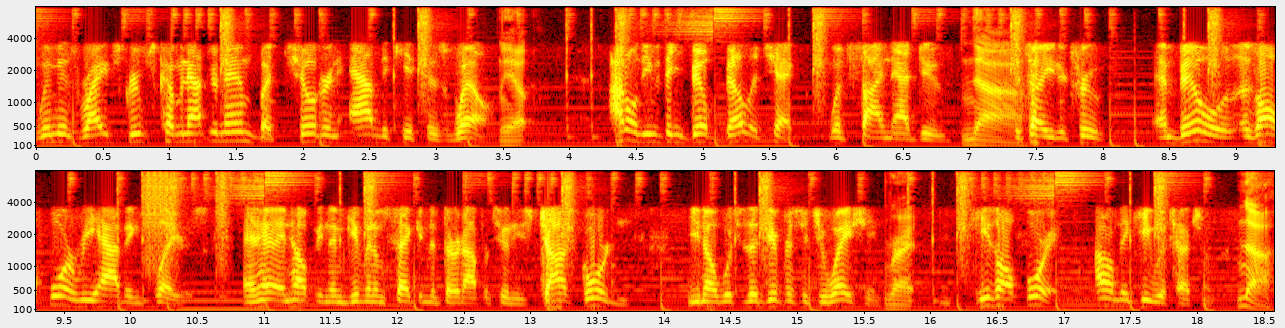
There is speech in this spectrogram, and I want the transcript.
women's rights groups coming after them, but children advocates as well. Yep. I don't even think Bill Belichick would sign that dude. Nah. To tell you the truth, and Bill is all for rehabbing players and, and helping them, giving them second and third opportunities. Josh Gordon, you know, which is a different situation. Right. He's all for it. I don't think he would touch him. No.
